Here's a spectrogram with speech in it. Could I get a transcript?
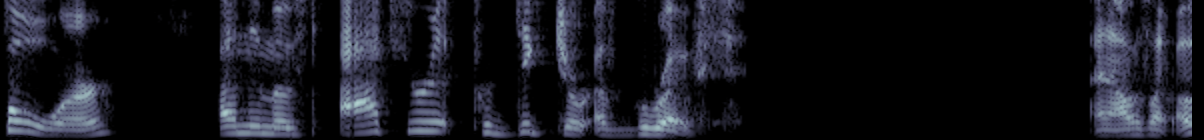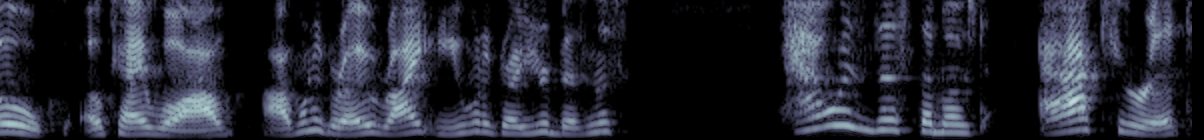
for and the most accurate predictor of growth. And I was like, oh, okay, well, I, I want to grow, right? You want to grow your business. How is this the most accurate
